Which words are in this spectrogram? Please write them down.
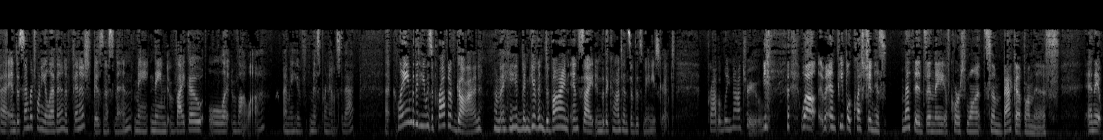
Uh, in December 2011, a Finnish businessman ma- named Veikko Latvala, I may have mispronounced that, uh, claimed that he was a prophet of God and that he had been given divine insight into the contents of this manuscript. Probably not true. Well, and people question his methods, and they, of course, want some backup on this. And it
